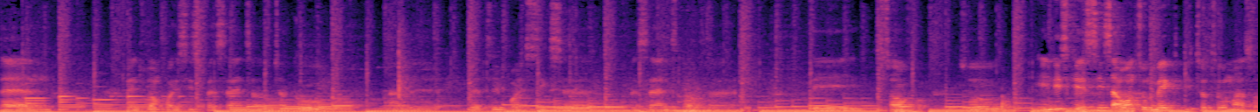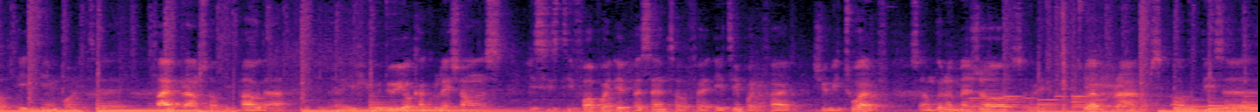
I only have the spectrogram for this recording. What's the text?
then 21.6% of charcoal, and 13.6% of uh, the sulfur. So in this case, since I want to make the total mass of 18.5 grams of the powder, uh, if you do your calculations, the 64.8% of uh, 18.5 should be 12. So I'm going to measure sorry, 12 grams of this uh,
